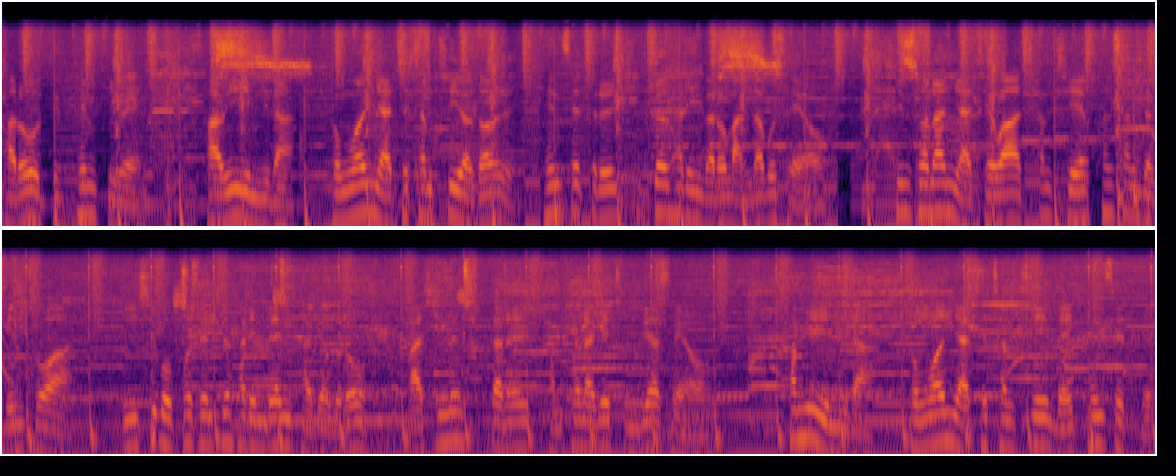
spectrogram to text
바로 득템 기회. 4위입니다. 동원 야채 참치 8캔 세트를 특별 할인가로 만나보세요. 신선한 야채와 참치의 환상적인 조화. 25% 할인된 가격으로 맛있는 식단을 간편하게 준비하세요. 3위입니다. 동원 야채 참치 4캔 세트.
